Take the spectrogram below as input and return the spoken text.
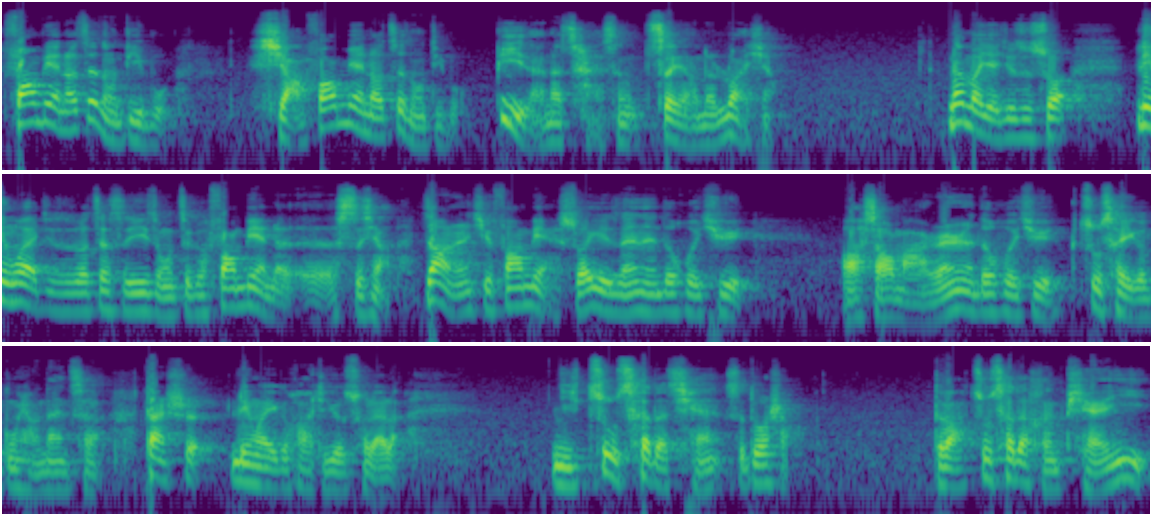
方便到这种地步，想方便到这种地步，必然的产生这样的乱象。那么也就是说，另外就是说，这是一种这个方便的呃思想，让人去方便，所以人人都会去啊扫码，人人都会去注册一个共享单车。但是另外一个话题就出来了，你注册的钱是多少，对吧？注册的很便宜，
